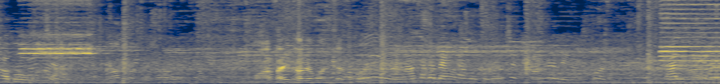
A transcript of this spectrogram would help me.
খাব মাথায় ধরে পঞ্চাশ মাথাটা ব্যথা করছে মনে হচ্ছে ঠান্ডা লেগেছে কালকে এটা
